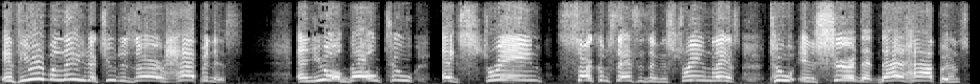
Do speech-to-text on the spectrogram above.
If you believe that you deserve happiness, and you'll go to extreme circumstances and extreme lengths to ensure that that happens,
